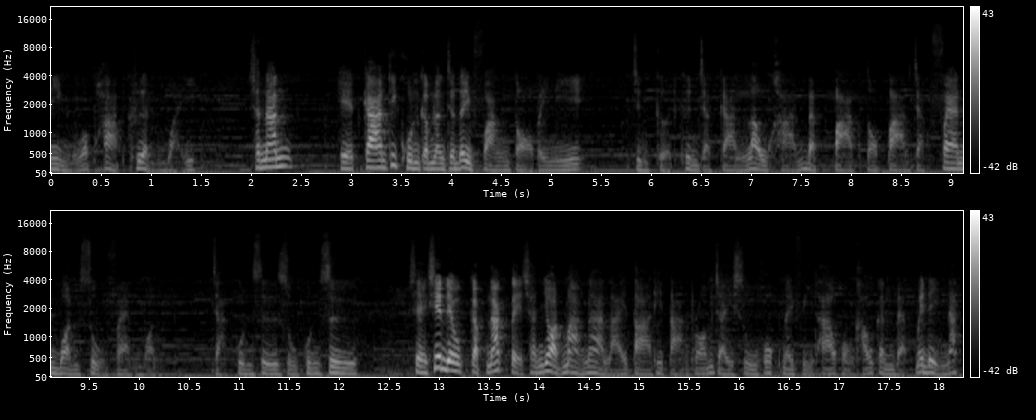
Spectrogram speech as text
นิ่งหรือว่าภาพเคลื่อนไหว ฉะนั้นเหตุการณ์ที่คุณกำลังจะได้ฟังต่อไปนี้ จึงเกิดขึ้นจากการเล่าขานแบบปากต่อปากจากแฟนบอลสู่แฟนบอล จากกุนซือสู่กุนซือ เชกเช่นเดียวกับนักเตะชั้นยอดมากหน้าหลายตาที่ต่างพร้อมใจซูฮกในฝีเท้าของเขากันแบบไม่ได้นัด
